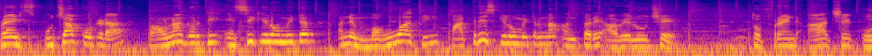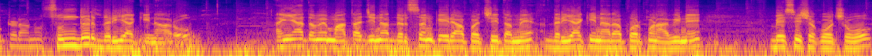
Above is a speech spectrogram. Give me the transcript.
ફ્રેન્ડ્સ, ઊંચા કોટડા ભાવનગરથી એંસી કિલોમીટર અને મહુવાથી પાંત્રીસ કિલોમીટરના અંતરે આવેલું છે. તો ફ્રેન્ડ, આ છે કોટડાનો સુંદર દરિયા કિનારો. અહીંયા તમે માતાજીના દર્શન કર્યા પછી તમે દરિયા કિનારા પર પણ આવીને બેસી શકો છો.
